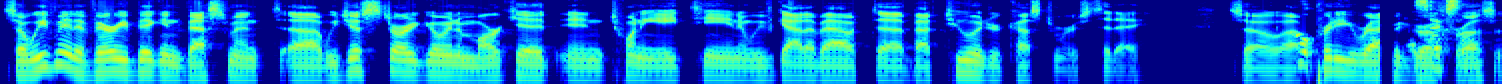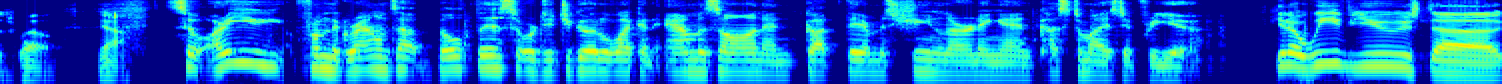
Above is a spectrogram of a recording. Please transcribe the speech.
So we've made a very big investment. Uh, we just started going to market in 2018, and we've got about uh, about 200 customers today. So uh, Oh, pretty rapid growth excellent. for us as well. Yeah. So are you from the grounds up built this, or did you go to like an Amazon and got their machine learning and customized it for you? You know, we've used uh,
